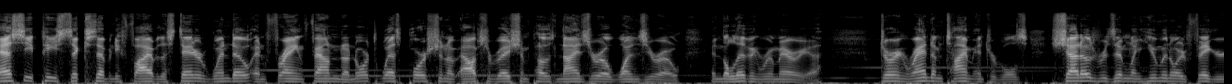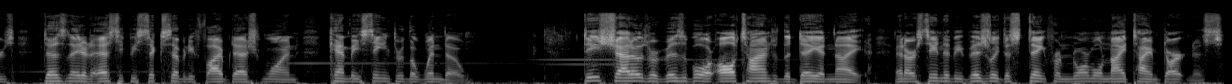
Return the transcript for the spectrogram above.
SCP-675 is a standard window and frame found in the northwest portion of Observation Post 9010 in the living room area. During random time intervals, shadows resembling humanoid figures, designated SCP-675-1, can be seen through the window. These shadows are visible at all times of the day and night, and are seen to be visually distinct from normal nighttime darkness.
